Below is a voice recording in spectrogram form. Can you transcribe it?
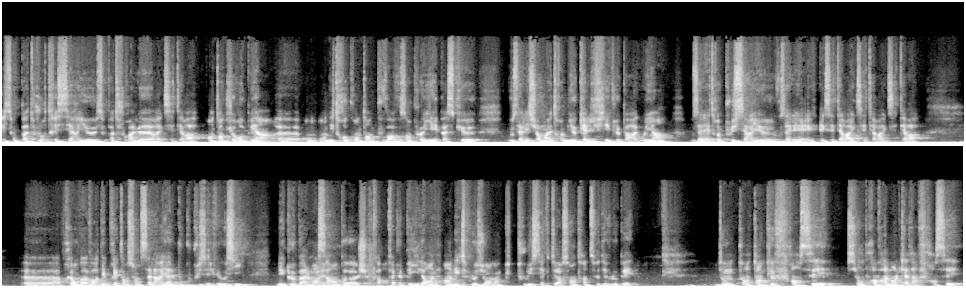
ils sont pas toujours très sérieux, ils sont pas toujours à l'heure, etc. En tant qu'Européen, euh, on, est trop content de pouvoir vous employer parce que vous allez sûrement être mieux qualifié que le Paraguayen, vous allez être plus sérieux, vous allez, etc., etc., etc. Euh, après, on va avoir des prétentions salariales beaucoup plus élevées aussi. Mais globalement, ça embauche. en fait, le pays il est en, explosion, donc tous les secteurs sont en train de se développer. Donc, en tant que Français, si on prend vraiment le cas d'un Français,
